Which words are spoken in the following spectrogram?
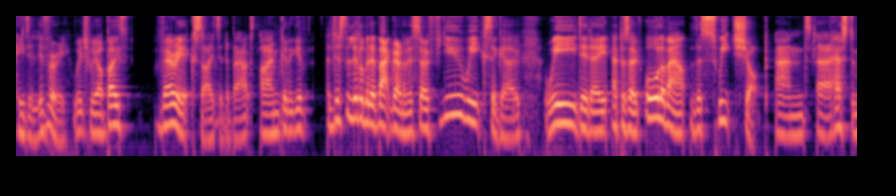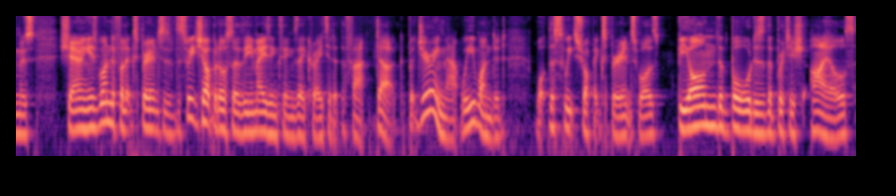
a delivery which we are both very excited about i'm going to give just a little bit of background on this. So a few weeks ago we did a episode all about the sweet shop and uh, heston was sharing his wonderful experiences of the sweet shop but also the amazing things they created at the fat duck. But during that we wondered what the sweet shop experience was beyond the borders of the british isles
